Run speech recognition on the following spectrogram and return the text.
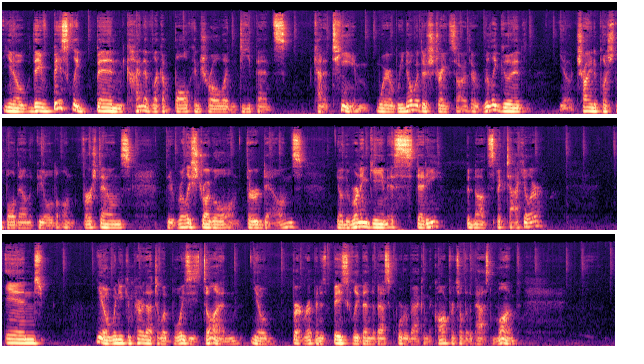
You know, they've basically been kind of like a ball control and defense kind of team where we know what their strengths are. They're really good, you know, trying to push the ball down the field on first downs. They really struggle on third downs. You know, the running game is steady, but not spectacular. And, you know, when you compare that to what Boise's done, you know, Brett Rypien has basically been the best quarterback in the conference over the past month.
